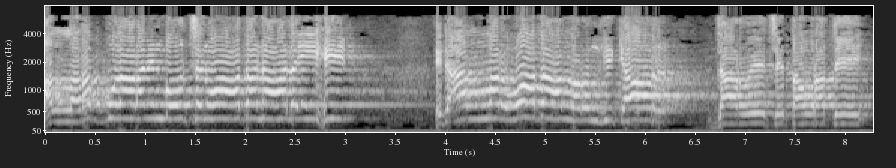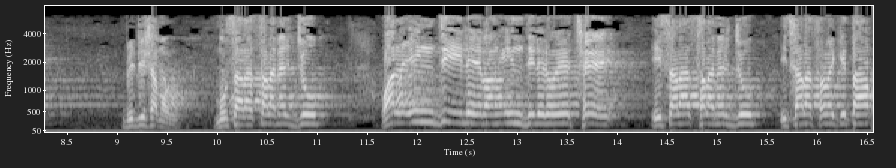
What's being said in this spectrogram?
আল্লাহ রাব্বুল আলামিন বলছেন, ওয়াদানা আলাইহি। এটা আল্লাহর ওয়াদা, আল্লাহর অঙ্গীকার যা রয়েছে তাওরাতে। ব্রিটিশ আমল। মুসা আলাহ সালামের যুগ ওয়াল ইঞ্জিল এবং ইঞ্জিলে রয়েছে আলাহ সালামের যুগ আলাহ সালামের কিতাব।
